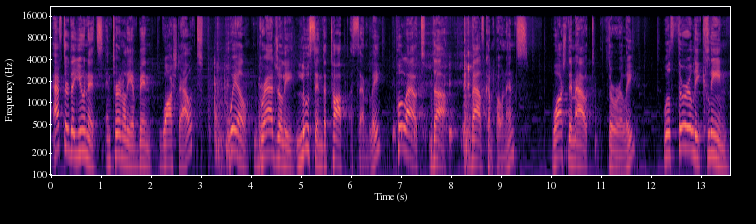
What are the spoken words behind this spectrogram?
After the units internally have been washed out, we'll gradually loosen the top assembly, pull out the valve components, wash them out thoroughly. We'll thoroughly clean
